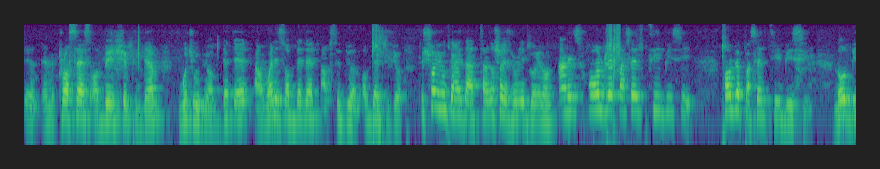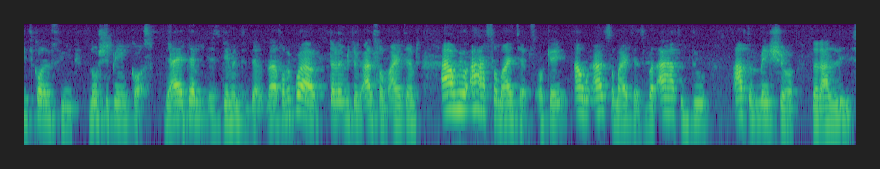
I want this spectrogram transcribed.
in, in the process of being shipped to them, which will be updated. And when it's updated, I'll still do an update video to show you guys that transaction is really going on and it's 100% TBC. 100% TBC. No Bitcoin fee, no shipping cost. The item is given to them. Now, some people are telling me to add some items. I will add some items, okay? I will add some items, but I have to do, I have to make sure that at least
